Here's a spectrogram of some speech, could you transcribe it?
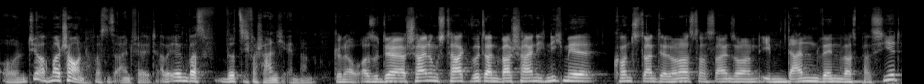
Und ja, mal schauen, was uns einfällt. Aber irgendwas wird sich wahrscheinlich ändern. Genau, also der Erscheinungstag wird dann wahrscheinlich nicht mehr konstant der Donnerstag sein, sondern eben dann, wenn was passiert.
